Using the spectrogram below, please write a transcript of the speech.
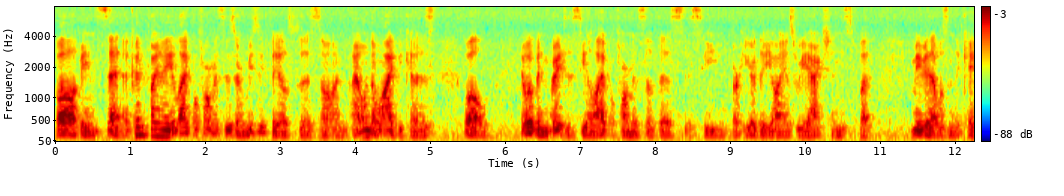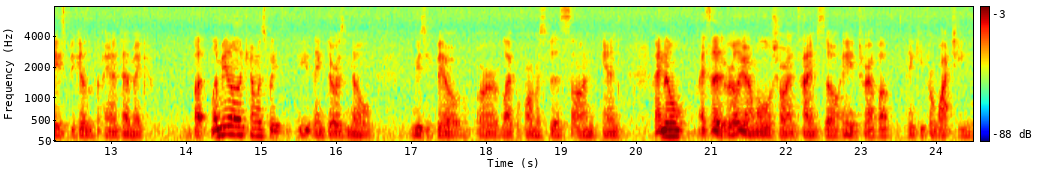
But all being said, I couldn't find any live performances or music videos for this song. I don't know why, because, well, it would have been great to see a live performance of this, to see or hear the audience reactions, but maybe that wasn't the case because of the pandemic. But let me know in the comments what you think. There was no music video or live performance for this song. And I know I said earlier, I'm a little short on time, so I need to wrap up. Thank you for watching.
